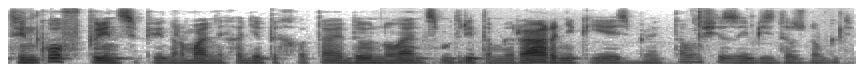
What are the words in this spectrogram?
твинков, в принципе, нормальных одетых хватает. Да онлайн, смотри, там и рарник есть, блядь. Там вообще заебись должно быть.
